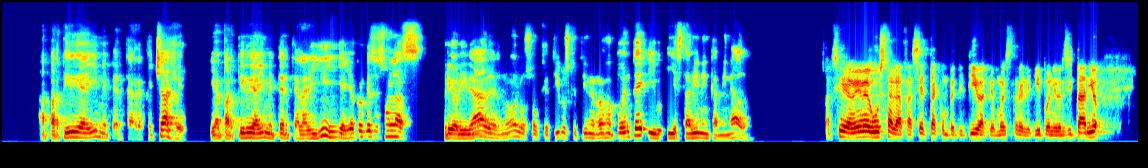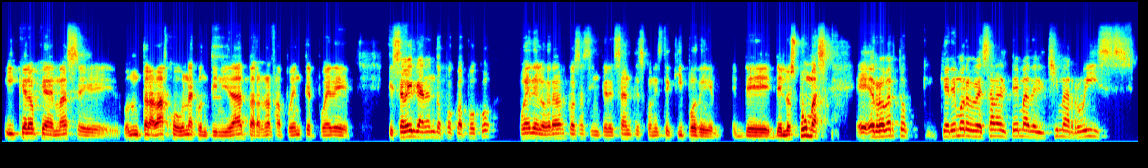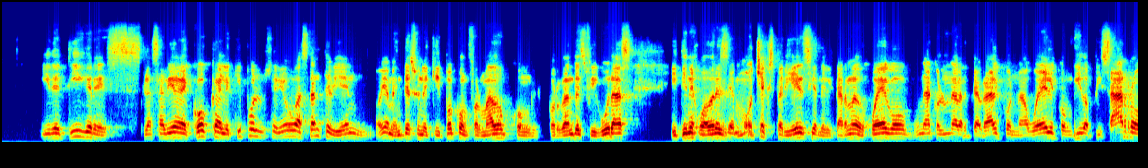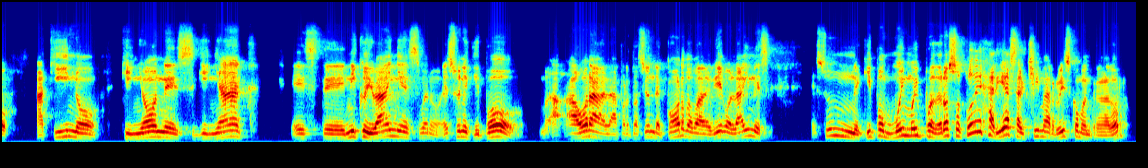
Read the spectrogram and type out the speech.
a partir de ahí meterte a repechaje y a partir de ahí meterte a la liguilla. Yo creo que esas son las prioridades, ¿no? Los objetivos que tiene Rafa Puente y, y está bien encaminado. Así, a mí me gusta la faceta competitiva que muestra el equipo universitario y creo que además eh, con un trabajo, una continuidad para Rafa Puente puede, que se va a ir ganando poco a poco, puede lograr cosas interesantes con este equipo de, de, de los Pumas. Eh, Roberto, queremos regresar al tema del Chima Ruiz y de Tigres, la salida de Coca, el equipo se vio bastante bien. Obviamente es un equipo conformado con, por grandes figuras y tiene jugadores de mucha experiencia en el terreno de juego, una columna vertebral con Nahuel, con Guido Pizarro, Aquino, Quiñones, Guiñac, este, Nico Ibáñez, bueno, es un equipo, ahora la aportación de Córdoba, de Diego Laines, es un equipo muy, muy poderoso. ¿Tú dejarías al Chima Ruiz como entrenador?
